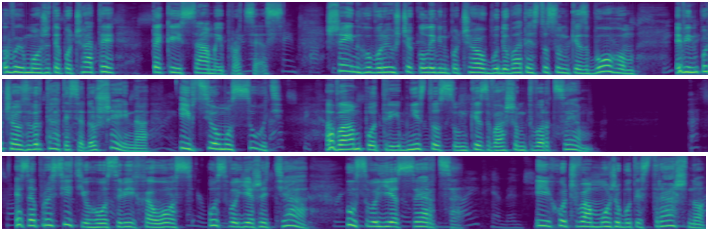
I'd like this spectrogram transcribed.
Ви можете почати такий самий процес. Шейн говорив, що коли він почав будувати стосунки з Богом, він почав звертатися до Шейна, і в цьому суть. Вам потрібні стосунки з вашим творцем. Запросіть його у свій хаос, у своє життя, у своє серце. І, хоч вам може бути страшно,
